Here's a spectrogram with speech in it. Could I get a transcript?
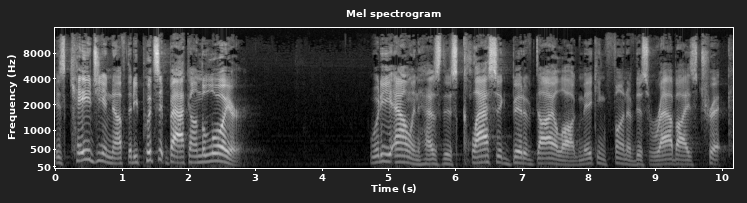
is cagey enough that he puts it back on the lawyer. Woody Allen has this classic bit of dialogue making fun of this rabbi's trick.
